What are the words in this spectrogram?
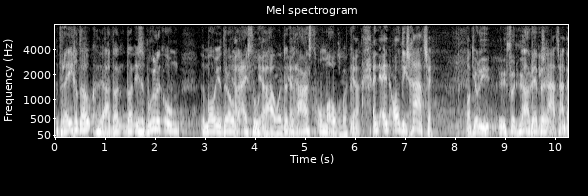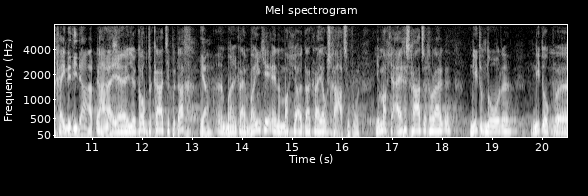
Het regent ook. Ja, dan, dan is het moeilijk om een mooie droge Ja, ijsvloer te houden. Dat ja. is haast onmogelijk. Ja. En, en al die schaatsen. Want jullie verhuren we die hebben- schaatsen aan degene die daar Ja, is. je, je koopt een kaartje per dag. Ja. Een, klein bandje. En dan mag je, daar krijg je ook schaatsen voor. Je mag je eigen schaatsen gebruiken. Niet op Noorden. Niet op eh,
